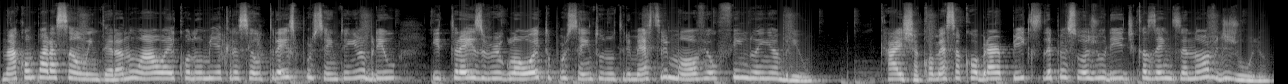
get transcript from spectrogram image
Na comparação interanual, a economia cresceu 3% em abril e 3,8% no trimestre móvel, findo em abril. Caixa começa a cobrar PIX de pessoas jurídicas em 19 de julho.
